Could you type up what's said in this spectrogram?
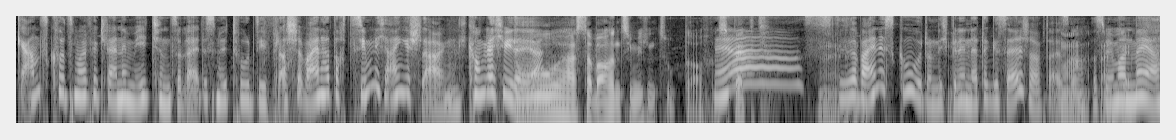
ganz kurz mal für kleine Mädchen, so leid es mir tut, die Flasche Wein hat doch ziemlich eingeschlagen. Ich komme gleich wieder, ja? Du hast aber auch einen ziemlichen Zug drauf. Respekt. Ja, dieser Wein ist gut und ich bin in netter Gesellschaft, also Ja, was will man mehr?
